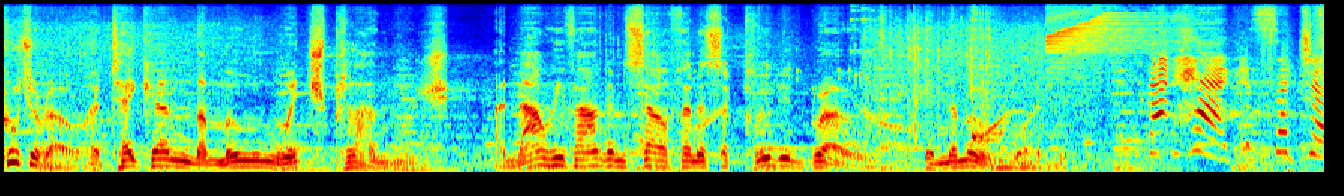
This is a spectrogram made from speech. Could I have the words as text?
Kutaro had taken the Moon Witch plunge, and now he found himself in a secluded grove in the Moonwood. That hag is such a...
